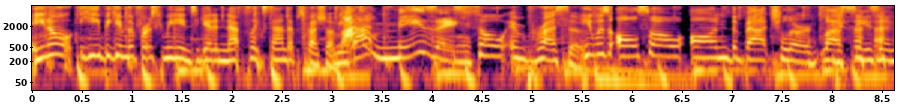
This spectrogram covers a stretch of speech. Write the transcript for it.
And you know, he became the first comedian to get a Netflix stand up special. I mean, That's that's amazing. so impressive. He was also on The Bachelor last season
